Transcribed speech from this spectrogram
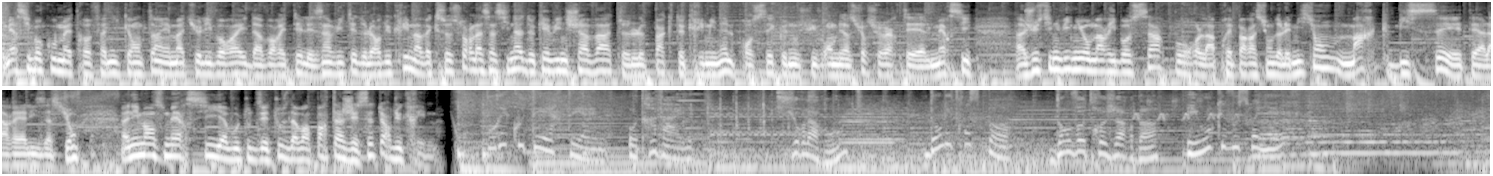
Merci beaucoup, maître Fanny Quentin et Mathieu Livoreil, d'avoir été les invités de l'heure du crime avec ce soir l'assassinat de Kevin Chavat, le pacte criminel, procès que nous suivrons bien sûr sur RTL. Merci à Justine Vignot, Marie Bossard pour la préparation de l'émission. Marc Bisset était à la réalisation. Un immense merci à vous toutes et tous d'avoir partagé cette heure du crime. Pour écouter RTL au travail, sur la route, dans les transports, dans votre jardin et où que vous soyez.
